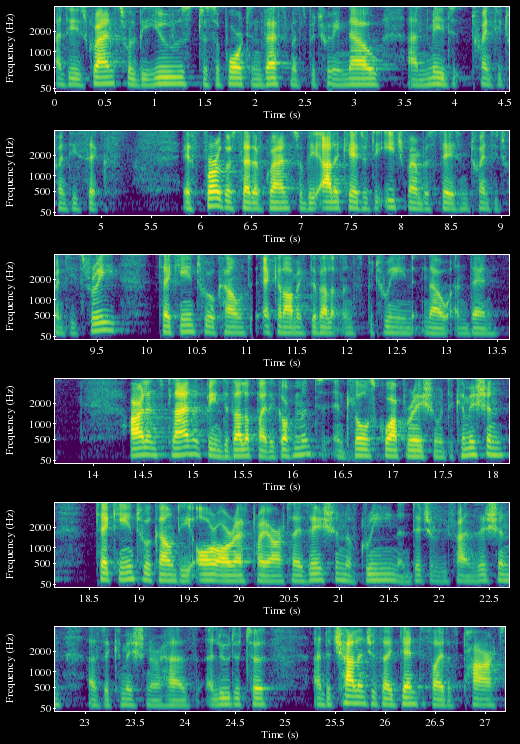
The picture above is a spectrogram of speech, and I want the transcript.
and these grants will be used to support investments between now and mid 2026. A further set of grants will be allocated to each member state in 2023, taking into account economic developments between now and then. Ireland's plan has been developed by the Government in close cooperation with the Commission, taking into account the RRF prioritisation of green and digital transition, as the Commissioner has alluded to, and the challenges identified as part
